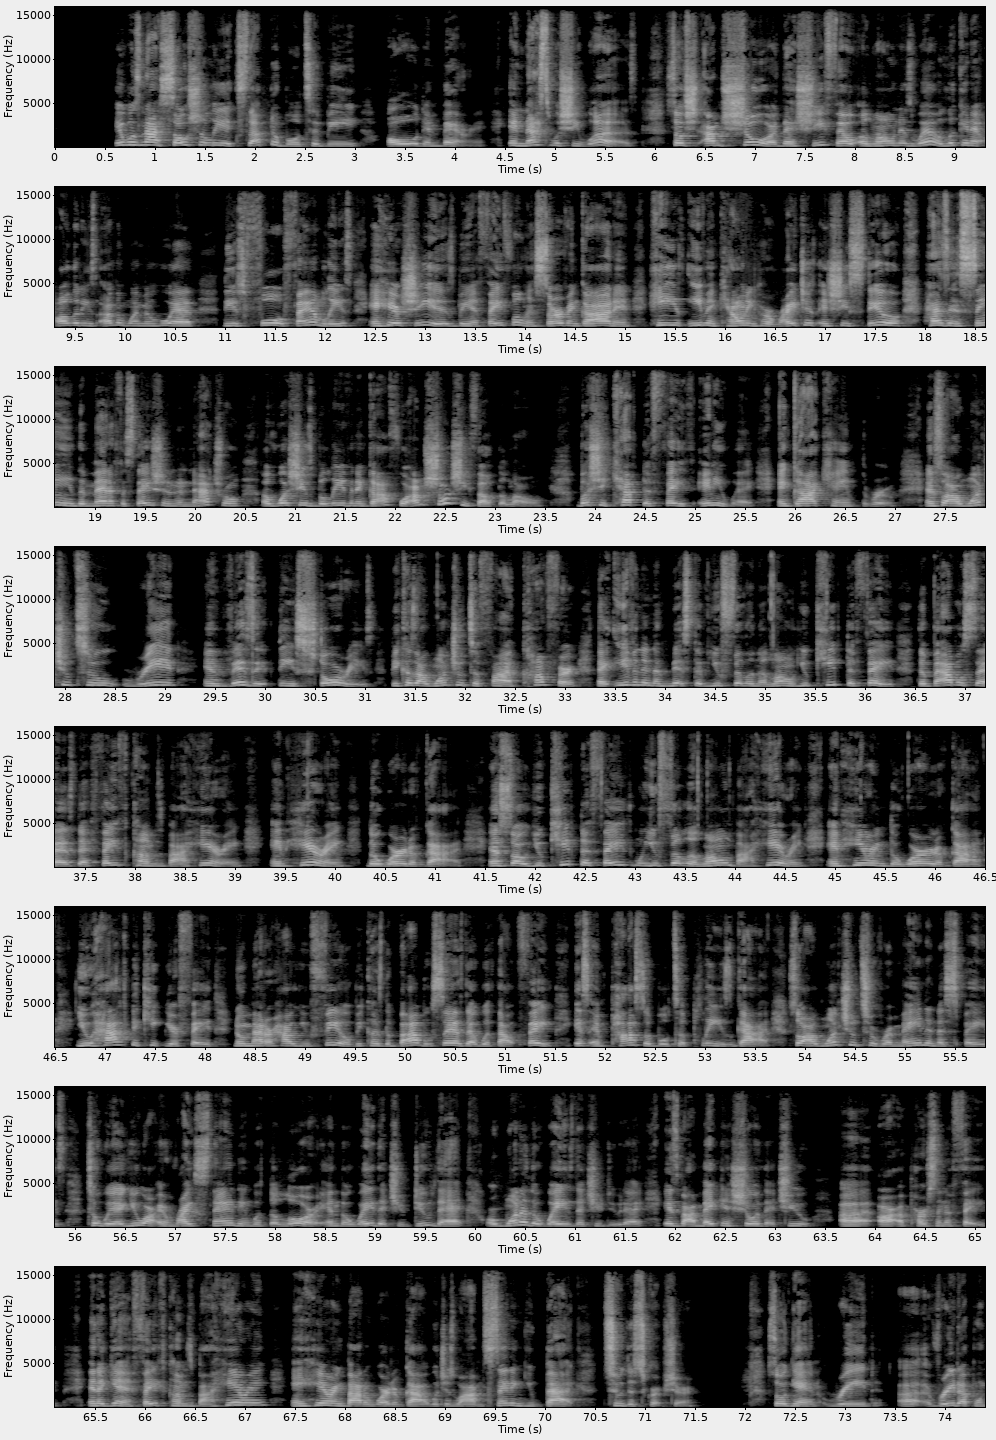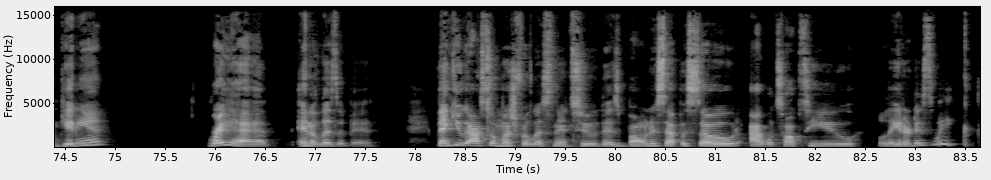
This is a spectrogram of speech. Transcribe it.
It was not socially acceptable to be old and barren. And that's what she was. So I'm sure that she felt alone as well, looking at all of these other women who have these full families. And here she is being faithful and serving God, and he's even counting her righteous. And she still hasn't seen the manifestation in the natural of what she's believing in God for. I'm sure she felt alone, but she kept the faith anyway, and God came through. And so I want you to read and visit these stories because I want you to find comfort that even in the midst of you feeling alone, you keep the faith. The Bible says that faith comes by hearing and hearing the word of God. And so you keep the faith when you feel alone by hearing and hearing the word of God. You have to keep your faith no matter how you feel because the Bible says that without faith, it's impossible to please God. So I want you to remain in a space to where you are in right standing with the Lord in the way that you do that, or one of the ways that you do that is by making sure that you uh, are a person of faith. And again, faith comes by hearing and hearing by the word of God, which is why I'm sending you back to the scripture. So again, read uh, read up on Gideon, Rahab, and Elizabeth. Thank you guys so much for listening to this bonus episode. I will talk to you later this week.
